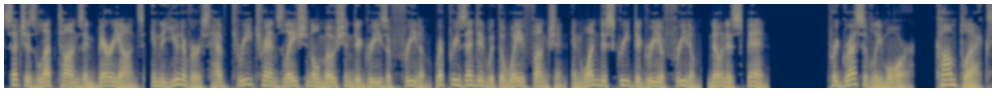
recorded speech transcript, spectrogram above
such as leptons and baryons, in the universe have three translational motion degrees of freedom represented with the wave function and one discrete degree of freedom, known as spin. Progressively more «complex»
